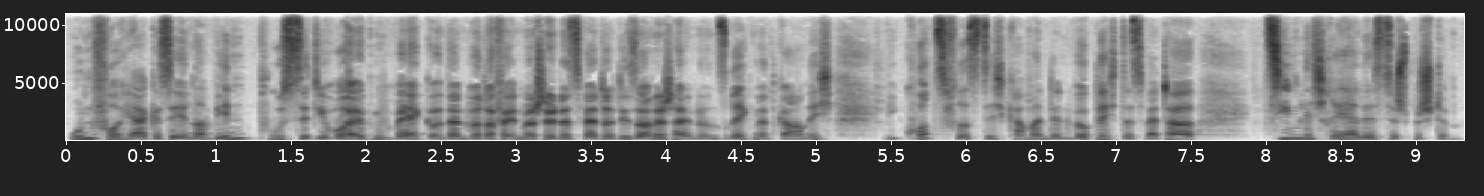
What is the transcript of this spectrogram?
unvorhergesehener Wind, pustet die Wolken weg und dann wird auf einmal schönes Wetter, die Sonne scheint und es regnet gar nicht. Wie kurzfristig kann man denn wirklich das Wetter ziemlich realistisch bestimmen?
